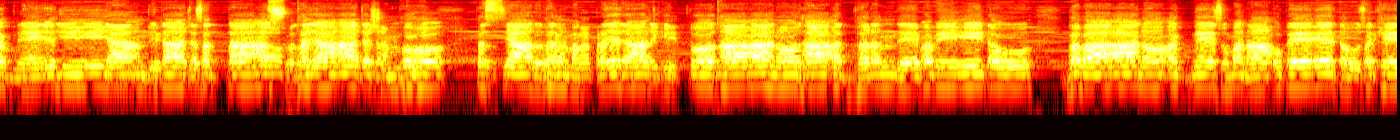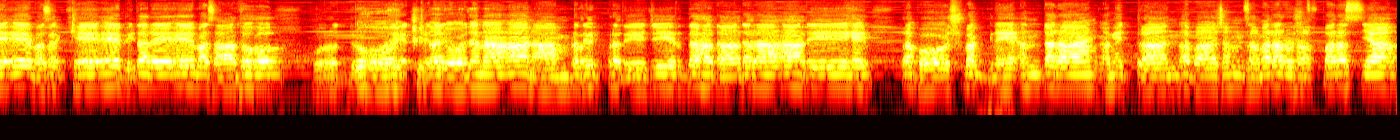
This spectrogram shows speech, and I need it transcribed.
अग्नेयजीयाम् द्विता च सत्ता स्वधया च शम्भुः। तस्यानुधर्मप्रयजाचिकित्वोथा नोधा अध्वरम् देववीतौ भवानो अग्ने सुमना उपेतौ सखे एव सख्ये पितरे एव साधुः। पुरुद्रुहो क्षितयोजनानाम् प्रतिप्रतीचीर्दहतादरादेः तपोष्वग्ने अन्तराम् अमित्रान्तपाशम् समररुषः परस्य।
